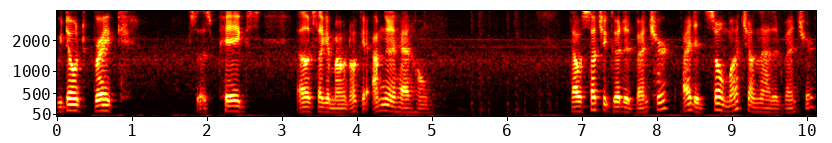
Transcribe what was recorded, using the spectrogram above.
We don't break. So there's pigs. That looks like a mountain. Okay, I'm gonna head home. That was such a good adventure. I did so much on that adventure.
